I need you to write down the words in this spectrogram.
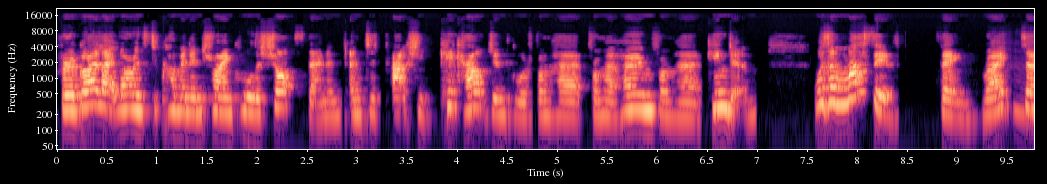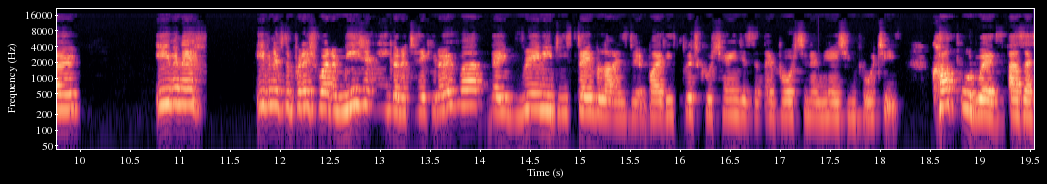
for a guy like Lawrence to come in and try and call the shots then and, and to actually kick out Kaur from her from her home, from her kingdom, was a massive thing, right? Mm-hmm. So even if even if the British weren't immediately going to take it over, they really destabilized it by these political changes that they brought in in the 1840s, coupled with, as I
